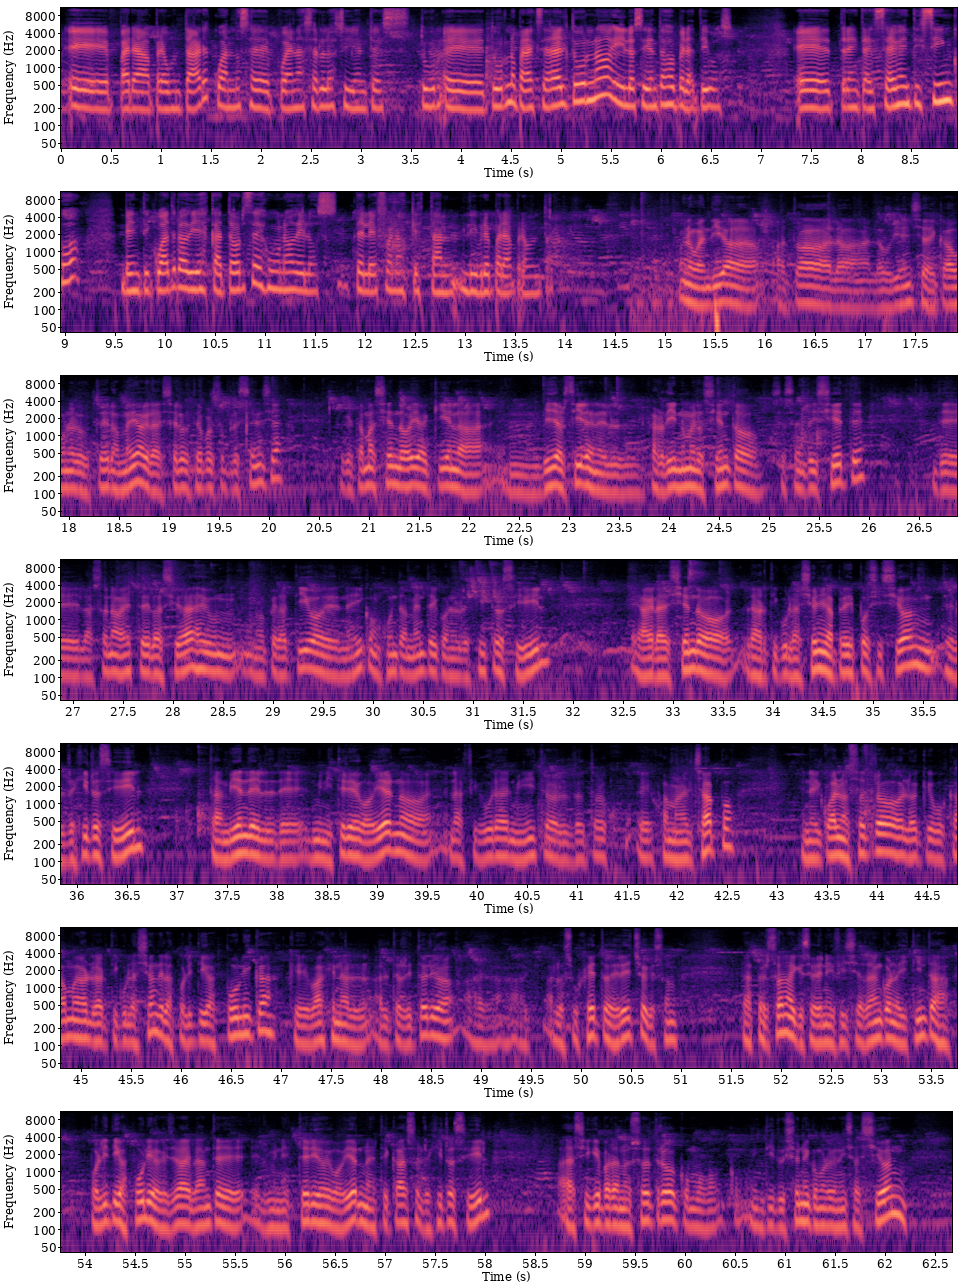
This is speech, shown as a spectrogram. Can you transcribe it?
eh, para preguntar cuándo se pueden hacer los siguientes turnos, para acceder al turno y los siguientes operativos. 3625 24 10 14 es uno de los teléfonos que están libres para preguntar. Bueno, buen día a toda la, audiencia de cada uno de ustedes, los medios, agradecerle a usted por su presencia. Lo que estamos haciendo hoy aquí en, la, Villa Arcila, en el jardín número 167 de la zona oeste de la ciudad, es un, operativo de DNI conjuntamente con el registro civil, eh, agradeciendo la articulación y la predisposición del registro civil, también del, Ministerio de Gobierno, la figura del ministro, el doctor eh, Juan Manuel Chapo, en el cual nosotros lo que buscamos es la articulación de las políticas públicas que bajen al, territorio, a, los sujetos de derecho, que son las personas que se beneficiarán con las distintas políticas públicas que lleva adelante el Ministerio de Gobierno, en este caso el Registro Civil. Así que para nosotros como, institución y como organización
